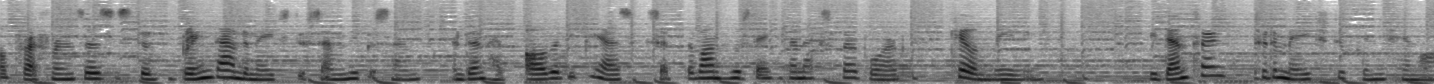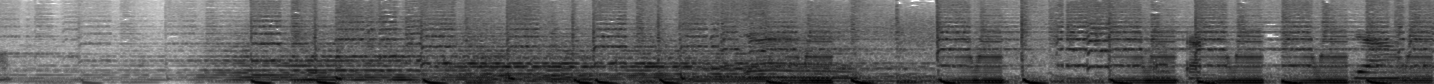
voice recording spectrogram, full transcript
Preferences is to bring down the mage to 70% and then have all the DPS except the one who's taking the next purple orb killed melee. We then turn to the mage to finish him off. Yeah. The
